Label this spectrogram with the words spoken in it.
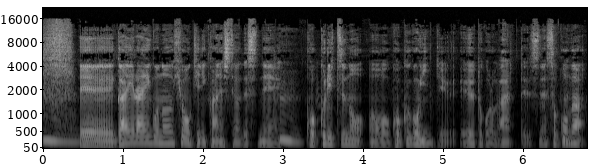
うん、えー、外来語の表記に関してはですね、国立の国語院っていうところがあってですね、そこが、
